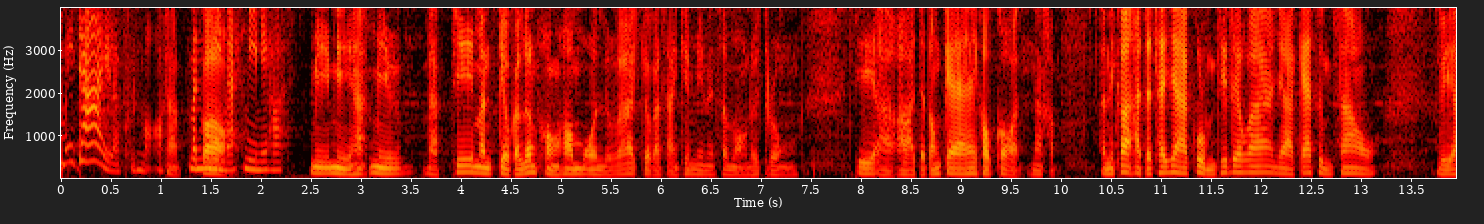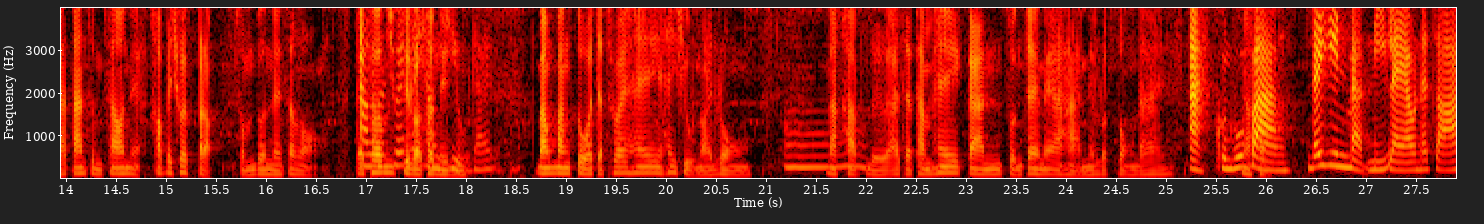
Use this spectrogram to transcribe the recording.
ไม่ได้ล่ะคุณหมอครับมันก็มีไหมมีไหมคะ มีมีฮะ มีแบบที่มันเกี่ยวกับเรื่องของฮอร์โมนหรือว่าเกี่ยวกับสารเคมีในสมองโดยตรง ที่อ่าอาจจะต้องแก้ให้เขาก่อนนะครับ อันนี้ก็อาจจะใช้ยากลุ่มที่เรียกว่ายาแก้ซึมเศร้า หรือยาต้านซึมเศร้าเนี่ยเข้าไปช่วยปรับสมดุลในสมองไปอะเพิ่มนช่วยซีโรโทให้นินหิวได้เหรอคุณหมอบางบางตัวจะช่วยให้ให้หิวน้อยลงอ๋อ นะครับ หรืออาจจะทำให้การสนใจในอาหารเนี่ยลดลงได้ อะ คุณผู้นะครับฟังได้ยินแบบนี้แล้วนะจ๊ะ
